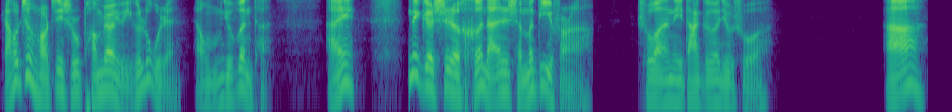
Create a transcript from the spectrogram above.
然后正好这时候旁边有一个路人，然后我们就问他：“哎，那个是河南什么地方啊？”说完，那大哥就说：“啊，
